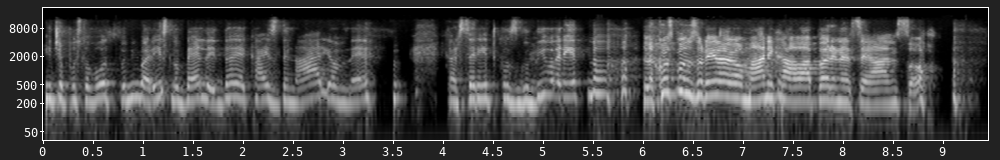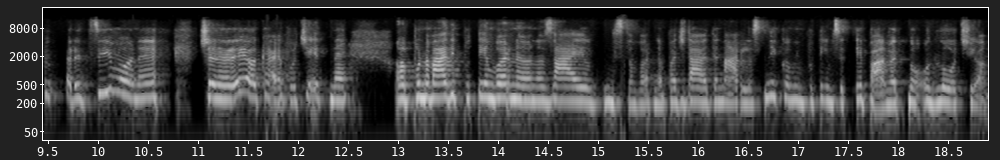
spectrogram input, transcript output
In če poslovodstvo nima res nobene ideje, kaj z denarjem, ne, kar se redko zgodi, verjetno. Lahko sponzorirajo manjkava, pa ne seanso. recimo, ne, če ne vejo, kaj početi. Ponavadi potem vrnejo nazaj, mislim, vrnejo, pač dajo denar lastnikom in potem se te pametno odločijo.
